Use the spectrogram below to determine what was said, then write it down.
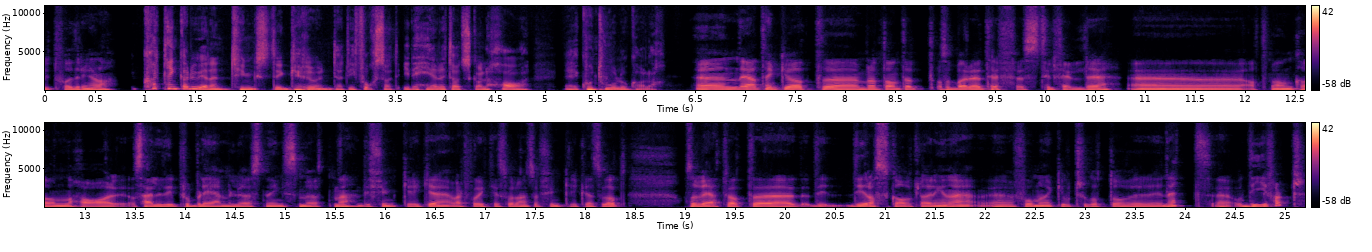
utfordringer, da. Hva tenker du er den tyngste grunnen til at vi fortsatt i det hele tatt skal ha eh, kontorlokaler? Eh, jeg tenker jo at eh, bl.a. at altså bare treffes tilfeldig. At man kan ha Særlig de problemløsningsmøtene. De funker ikke, i hvert fall ikke så langt, så funker ikke det så godt. Og så vet vi at de, de raske avklaringene får man ikke gjort så godt over nett, og de gir fart.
